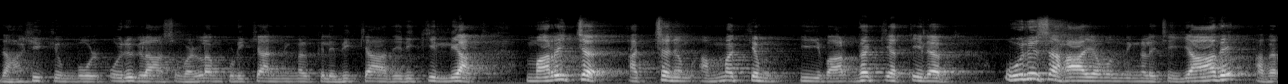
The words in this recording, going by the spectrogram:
ദാഹിക്കുമ്പോൾ ഒരു ഗ്ലാസ് വെള്ളം കുടിക്കാൻ നിങ്ങൾക്ക് ലഭിക്കാതിരിക്കില്ല. മറിച്ച് അച്ഛനും അമ്മയ്ക്കും ഈ വാർദ്ധക്യത്തിൽ ഒരു സഹായവും നിങ്ങൾ ചെയ്യാതെ അവർ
